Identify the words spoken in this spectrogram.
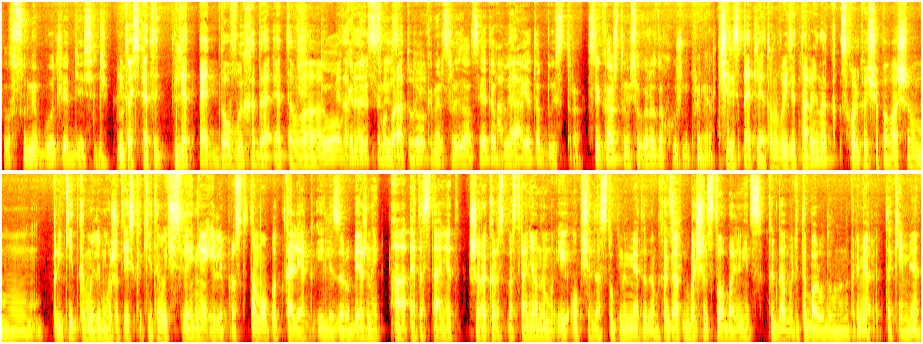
в сумме будет лет 10. Ну, то есть, это лет 5 до выхода этого до метода из лаборатории? До коммерциализации. Это, ага. бы, это быстро. С лекарствами все гораздо хуже, например. Через 5 лет он выйдет на рынок. Сколько еще, по вашим прикидкам, или, может, есть какие-то вычисления, или просто там опыт коллег, или зарубежный, а это станет широко распространенным и общедоступным методом? Когда большинство больниц, когда будет оборудовано, например, такими...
